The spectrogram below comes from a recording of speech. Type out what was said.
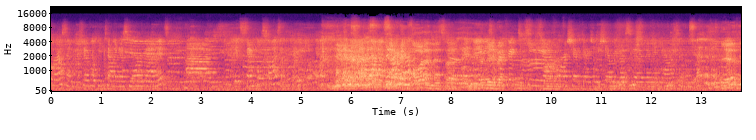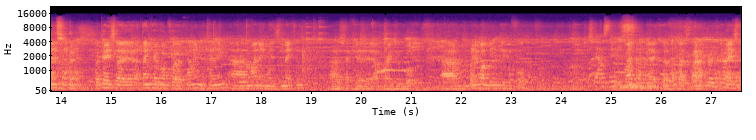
for us, and the chef will be telling us more about it. Um, it's sample size, I'm hoping. Looking forward and it's, uh, and maybe it's a a bit- perfect key uh, for our chef to actually share with us the, the menu items. Yeah, it is. Okay, so uh, thank you everyone for coming, and attending. Uh, my name is Nathan, uh, chef here at Raging Bull. Um, anyone been here before? downstairs. One? Yeah, for the first time. Okay, so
